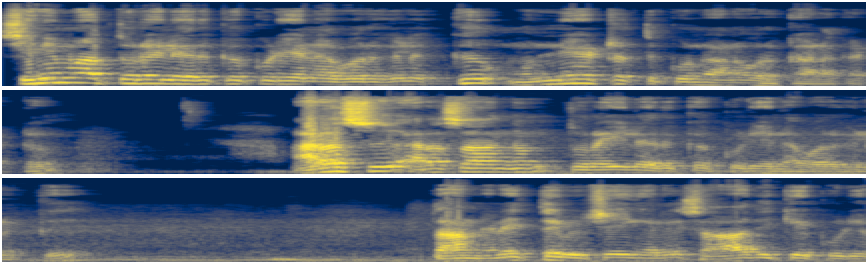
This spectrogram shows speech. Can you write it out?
சினிமா துறையில் இருக்கக்கூடிய நபர்களுக்கு முன்னேற்றத்துக்கு உண்டான ஒரு காலகட்டம். அரசு அரசாங்கம் துறையில் இருக்கக்கூடிய நபர்களுக்கு தான் நினைத்த விஷயங்களை சாதிக்கக்கூடிய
